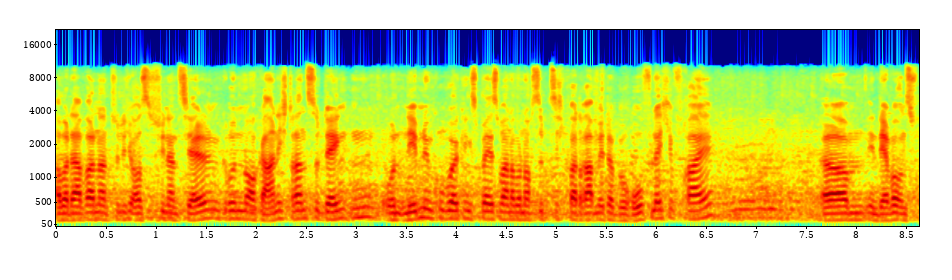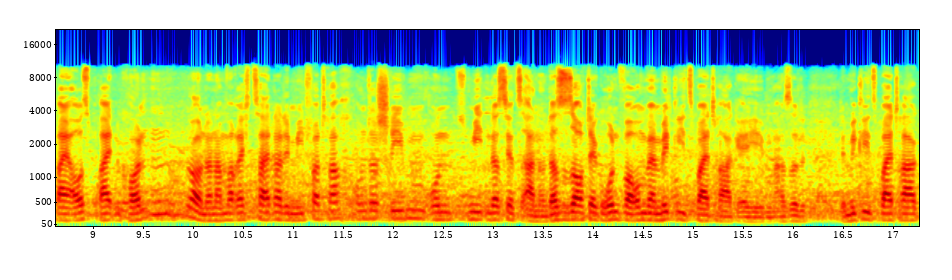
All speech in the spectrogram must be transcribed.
Aber da war natürlich aus finanziellen Gründen auch gar nicht dran zu denken. Und neben dem Coworking Space waren aber noch 70 Quadratmeter Bürofläche frei ähm, in der wir uns frei ausbreiten konnten. Ja, und dann haben wir recht zeitnah den Mietvertrag unterschrieben und mieten das jetzt an. Und das ist auch der Grund, warum wir einen Mitgliedsbeitrag erheben. Also der Mitgliedsbeitrag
